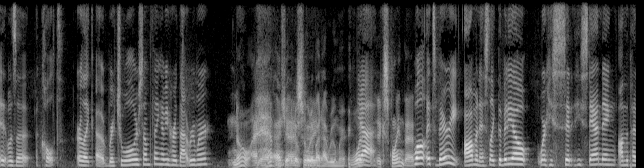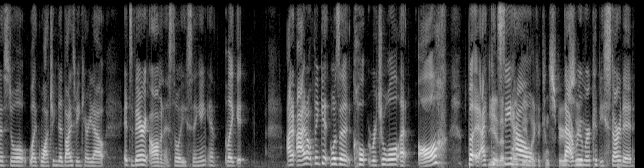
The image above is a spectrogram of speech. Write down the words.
it was a, a cult or like a ritual or something. Have you heard that rumor? No, I Yeah, haven't I actually heard, actually. heard about that rumor. What? Yeah. Explain that. Well, it's very ominous. Like the video where he's sit he's standing on the pedestal, like watching dead bodies being carried out. It's very ominous the way he's singing, and like it. I I don't think it was a cult ritual at all, but I could yeah, see how like a conspiracy. that rumor could be started.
